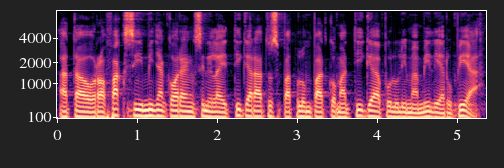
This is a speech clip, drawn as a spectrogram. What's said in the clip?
atau rafaksi minyak goreng senilai 344,35 miliar rupiah.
